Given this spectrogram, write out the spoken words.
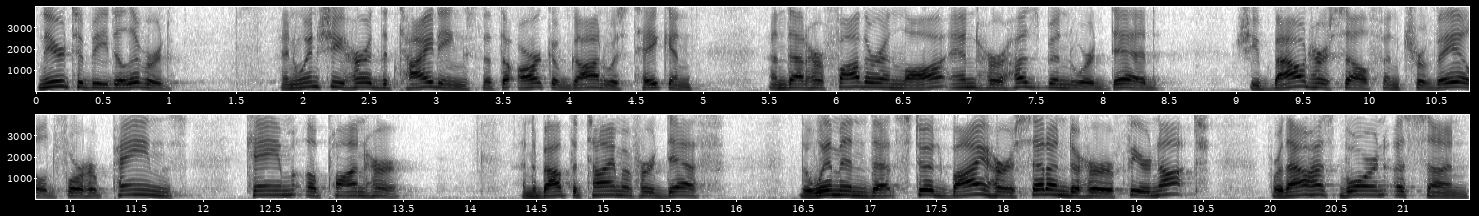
near to be delivered. And when she heard the tidings that the ark of God was taken, and that her father in law and her husband were dead, she bowed herself and travailed, for her pains came upon her. And about the time of her death, the women that stood by her said unto her, Fear not, for thou hast borne a son.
